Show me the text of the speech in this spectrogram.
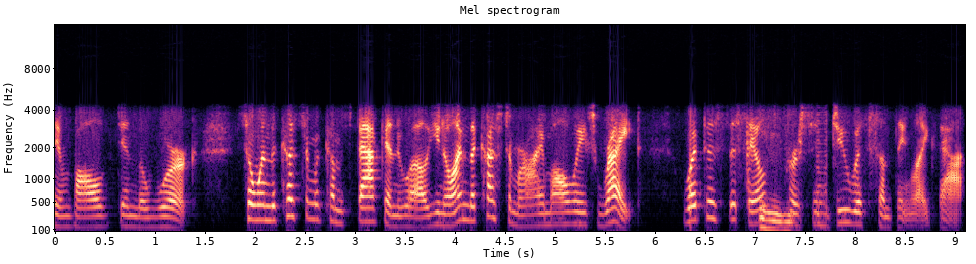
involved in the work. So when the customer comes back and, well, you know, I'm the customer, I'm always right. What does the Mm-hmm. salesperson do with something like that?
